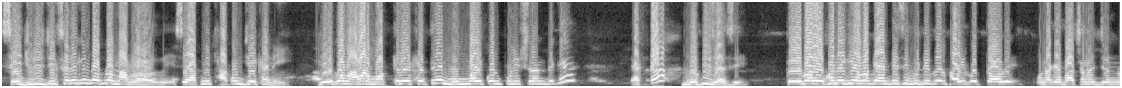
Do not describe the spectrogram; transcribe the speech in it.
সেই জুরিসডিকশনে কিন্তু আপনার মামলা হবে। সে আপনি থাকুন যেখানেই। যেরকম আমার মক্কেলের ক্ষেত্রে মুম্বাই কোন পুলিশ স্টেশন থেকে একটা নোটিশ আছে তো এবার ওখানে গিয়ে আমাকে অ্যান্টিসিপিটি বিল ফাইল করতে হবে, ওনাকে বাঁচানোর জন্য,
